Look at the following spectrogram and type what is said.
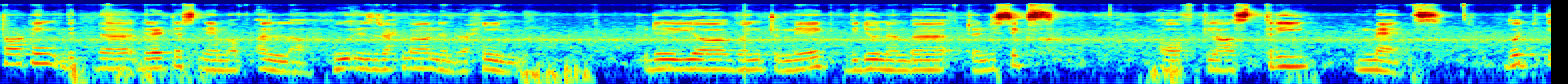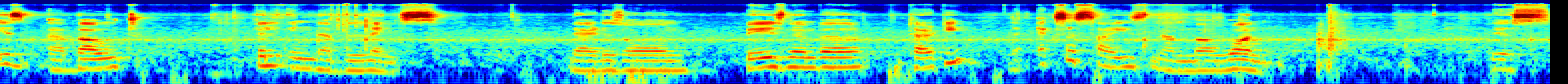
starting with the greatest name of Allah who is Rahman and Rahim. Today we are going to make video number 26 of class 3 maths which is about fill in the blanks. That is on page number 30 the exercise number 1 this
